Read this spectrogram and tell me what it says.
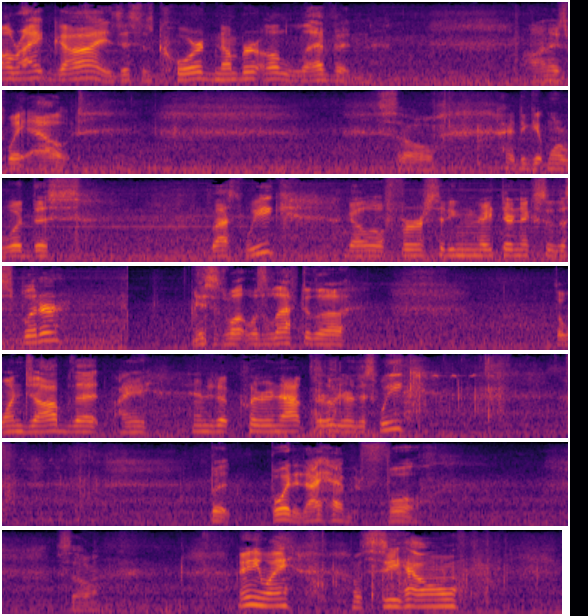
All right, guys, this is cord number 11 on its way out. So, I had to get more wood this last week. Got a little fir sitting right there next to the splitter. This is what was left of the the one job that I ended up clearing out earlier this week. But boy, did I have it full. So, anyway, let's see how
